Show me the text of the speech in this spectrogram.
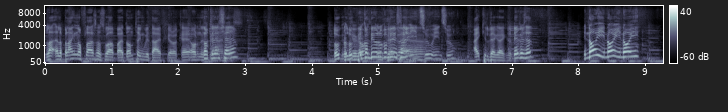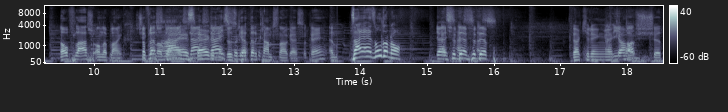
Le- LeBlanc no flash as well, but I don't think we dive here, okay? Ornn is No clean behind us. Look, look, Viego. Look on Viego, look on Viego, Viego, sorry. yeah. In two. I kill Vega, I kill Viego Vega. is dead. Noi, Noi, Noi. No flash on LeBlanc. She No flash. cannot Nice, nice, nice. Just Good get their camps now, guys, okay? And Xayah has ult or no? Yeah, it should be up, Nice, should be up. They're killing uh, Heavy Karma. oh one. shit.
